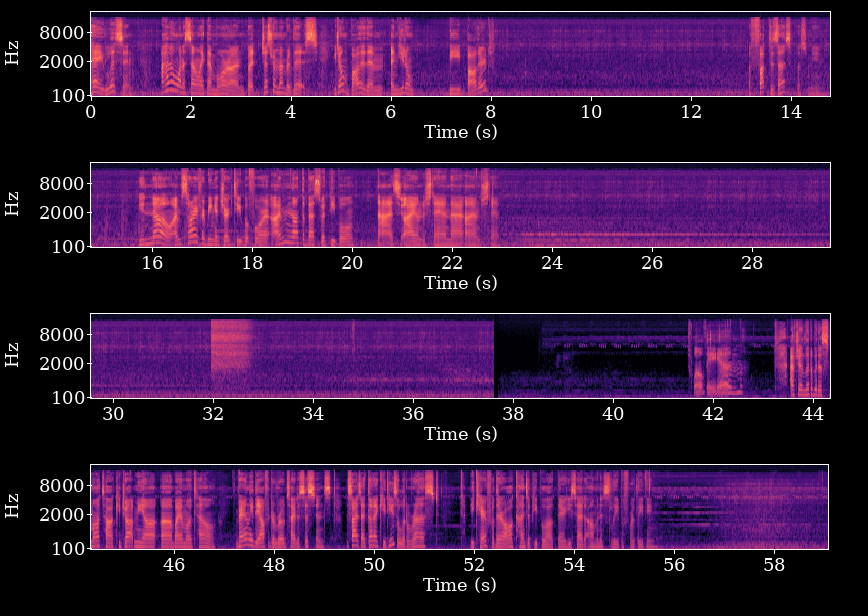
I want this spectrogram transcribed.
Hey, listen. I don't want to sound like that moron, but just remember this. You don't bother them, and you don't be bothered? The fuck does that supposed to mean? You know, I'm sorry for being a jerk to you before. I'm not the best with people. Nah, I understand that. I understand. Twelve a.m. After a little bit of small talk, he dropped me uh, by a motel. Apparently, they offered a roadside assistance. Besides, I thought I could use a little rest. Be careful, there are all kinds of people out there, he said ominously before leaving.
